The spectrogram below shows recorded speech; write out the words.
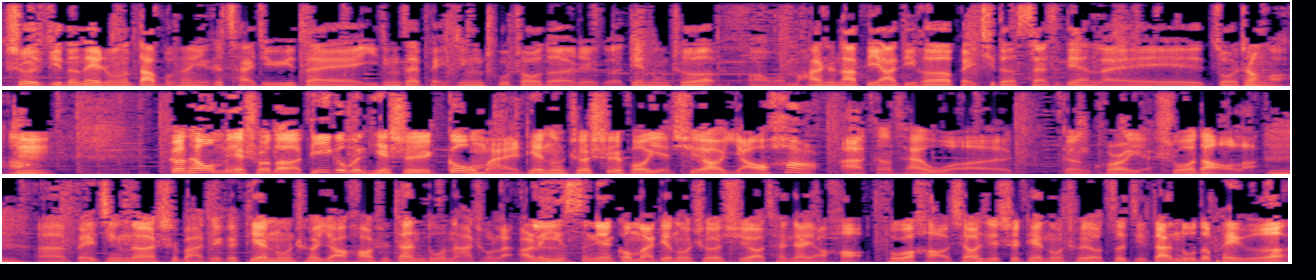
涉及的内容呢大部分也是采集于在已经在北京出售的这个电动车啊。我们还是拿比亚迪和北汽的 4S 店来作证了啊。嗯。刚才我们也说到了，第一个问题是购买电动车是否也需要摇号啊？刚才我跟坤儿也说到了，嗯，呃，北京呢是把这个电动车摇号是单独拿出来。二零一四年购买电动车需要参加摇号，不过好消息是电动车有自己单独的配额。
